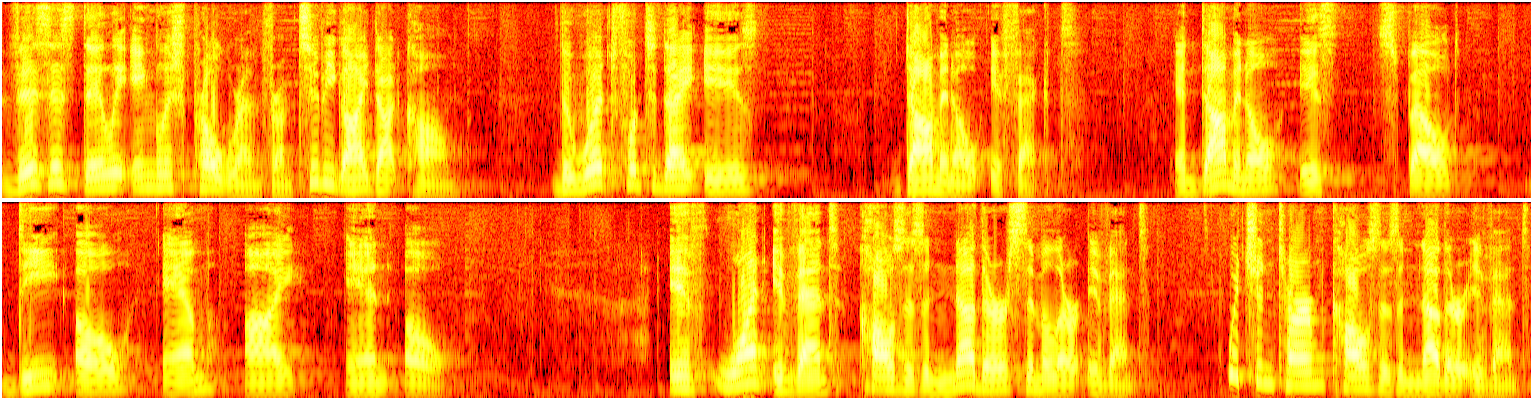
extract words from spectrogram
This is Daily English Program from tobeguide.com. The word for today is domino effect. And domino is spelled D O M I N O. If one event causes another similar event, which in turn causes another event,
